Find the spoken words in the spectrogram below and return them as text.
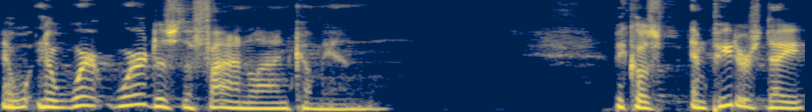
Now, now where, where does the fine line come in? Because in Peter's day,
